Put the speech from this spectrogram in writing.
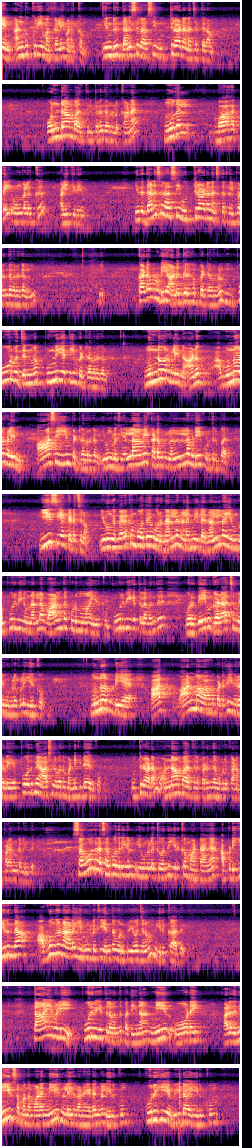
என் அன்புக்குரிய மக்களை வணக்கம். இன்று தனுசு ராசி உத்திராட நட்சத்திரம் ஒன்றாம் பாதத்தில் பிறந்தவர்களுக்கான முதல் பாகத்தை உங்களுக்கு அளிக்கிறேன். இந்த தனுசு ராசி உத்திராட நட்சத்திரத்தில் பிறந்தவர்கள் கடவுளுடைய அனுக்கிரகம் பெற்றவர்கள் பூர்வ ஜென்ம புண்ணியத்தையும் பெற்றவர்கள் முன்னோர்களின் அனு முன்னோர்களின் ஆசையையும் பெற்றவர்கள். இவங்களுக்கு எல்லாமே கடவுள் நல்லபடியாக கொடுத்துருப்பார். ஈஸியாக கிடச்சிரும். இவங்க பிறக்கும்போதே ஒரு நல்ல நிலைமையில் நல்ல இவங்க பூர்வீகம் நல்லா வாழ்ந்த குடும்பமாக இருக்கும். பூர்வீகத்தில் வந்து ஒரு தெய்வ கடாச்சம் இவங்களுக்குள்ளே இருக்கும். முன்னோர்களுடைய ஆத் ஆன்மாவாகப்பட்டது இவர்களை எப்போதுமே ஆசீர்வாதம் பண்ணிக்கிட்டே இருக்கும். உத்திராடம் ஒன்றாம் பாதத்தில் பிறந்தவங்களுக்கான பலன்கள் இது. சகோதர சகோதரிகள் இவங்களுக்கு வந்து இருக்க மாட்டாங்க. அப்படி இருந்தால் அவங்கனால இவங்களுக்கு எந்த ஒரு பிரயோஜனமும் இருக்காது. தாய் வழி பூர்வீகத்தில் வந்து பார்த்திங்கன்னா நீர் ஓடை அல்லது நீர் சம்பந்தமான நீர்நிலைகளான இடங்கள் இருக்கும் குறுகிய வீடாக இருக்கும்.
